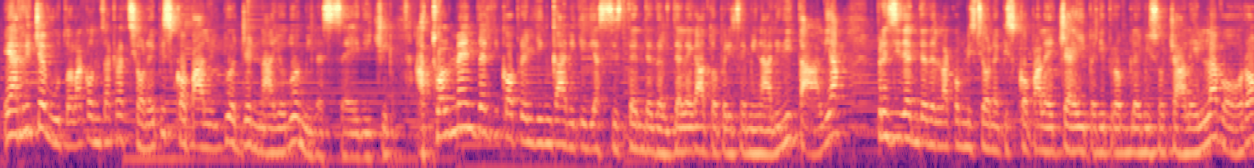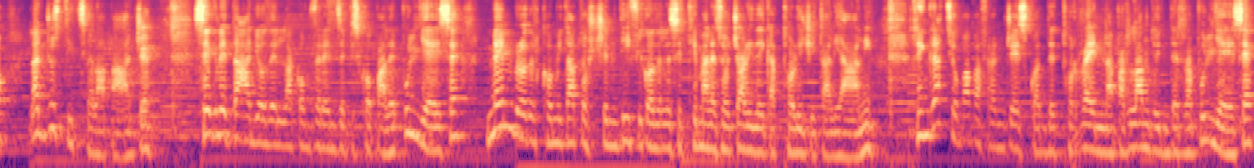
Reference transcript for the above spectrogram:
e ha ricevuto la consacrazione episcopale il 2 gennaio 2016. Attualmente ricopre gli incarichi di assistente del delegato per i seminari d'Italia, presidente della Commissione Episcopale CEI per i problemi sociali e il lavoro, la giustizia e la pace, segretario della Conferenza Episcopale Pugliese, membro del Comitato Scientifico delle Settimane Sociali dei Cattolici Italiani. Ringrazio Papa Francesco, ha detto Renna parlando in terra pugliese,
